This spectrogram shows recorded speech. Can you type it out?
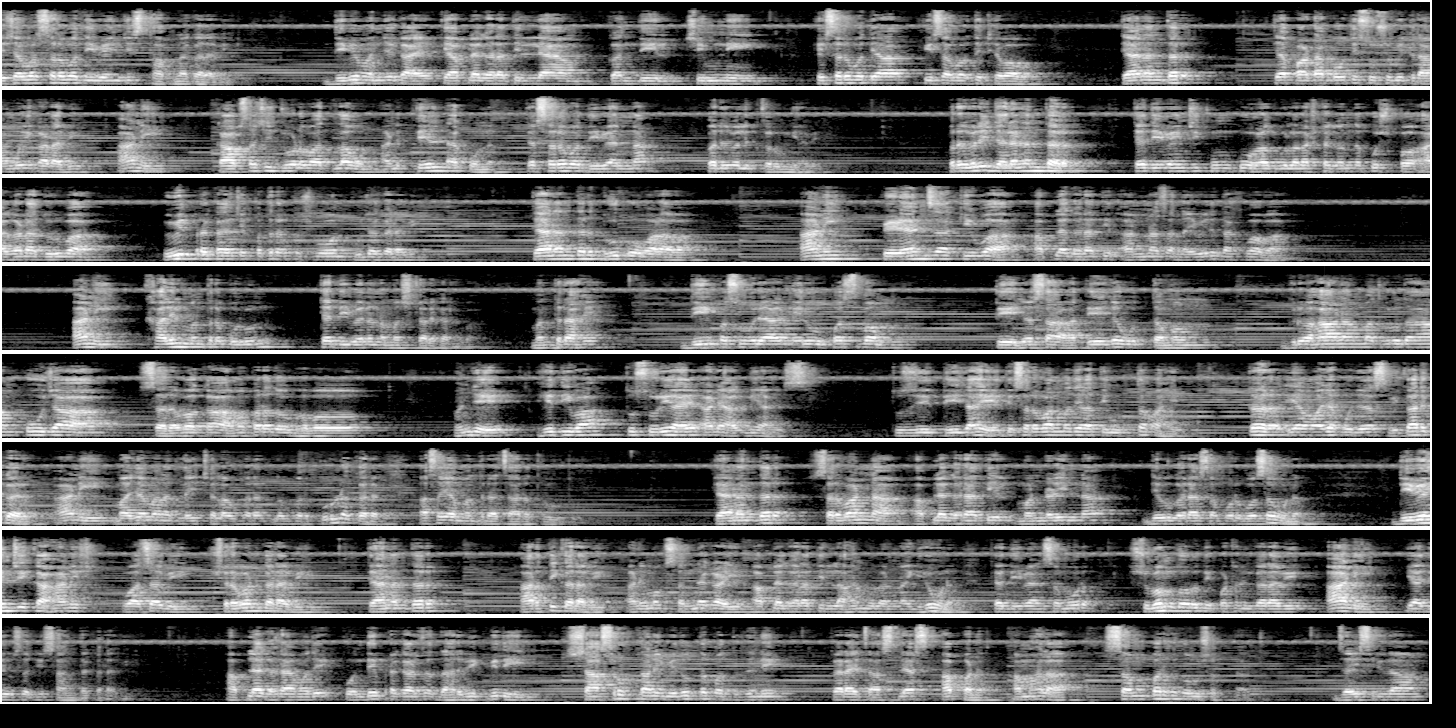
त्याच्यावर सर्व दिव्यांची स्थापना करावी. दिवे म्हणजे काय? की आपल्या घरातील लॅम्प कंदील चिमणी हे सर्व त्या पिसावरती ठेवावं. त्यानंतर त्या पाटाभोवती सुशोभित रांगोळी काढावी आणि कापसाची जोडवात लावून आणि तेल टाकून त्या सर्व दिव्यांना प्रज्वलित करून घ्यावे. प्रज्वलित झाल्यानंतर त्या दिव्यांची कुंकू हळद गुलाल अष्टगंध पुष्प आगाडा दुर्वा विविध प्रकारचे पत्रपुष्प वाहून पूजा करावी. त्यानंतर धूप ओवाळावा. आणि पेढ्यांचा किंवा आपल्या घरातील अन्नाचा नैवेद्य दाखवावा. आणि खालील मंत्र बोलून त्या दिव्याला नमस्कार करावा. मंत्र आहे दीप सूर्याग्निरूपस्वम तेजसा तेज उत्तमम गृहाणाम मत्कृताम पूजा सर्व काम परदो भव. म्हणजे हे दिवा तू सूर्य आहे आणि अग्नी आहेस. तुझं जे तेज आहे ते सर्वांमध्ये अतिउत्तम आहे. तर या माझ्या पूजेचा स्वीकार कर आणि माझ्या मनातल्या इच्छा लवकरात लवकर पूर्ण कर असा या मंत्राचा अर्थ होतो. त्यानंतर सर्वांना आपल्या घरातील मंडळींना देवघरासमोर बसवून दिव्यांची कहाणी वाचावी श्रवण करावी. त्यानंतर आरती करावी आणि मग संध्याकाळी आपल्या घरातील लहान मुलांना घेऊन त्या दिव्यांसमोर शुभम करोती पठण करावी आणि या दिवसाची सांगता करावी. आपल्या घरामध्ये कोणत्याही प्रकारचा धार्मिक विधी शास्त्रोक्त आणि वेदोक्त पद्धतीने करायचा असल्यास आपण आम्हाला संपर्क करू शकतात. जय श्रीराम.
